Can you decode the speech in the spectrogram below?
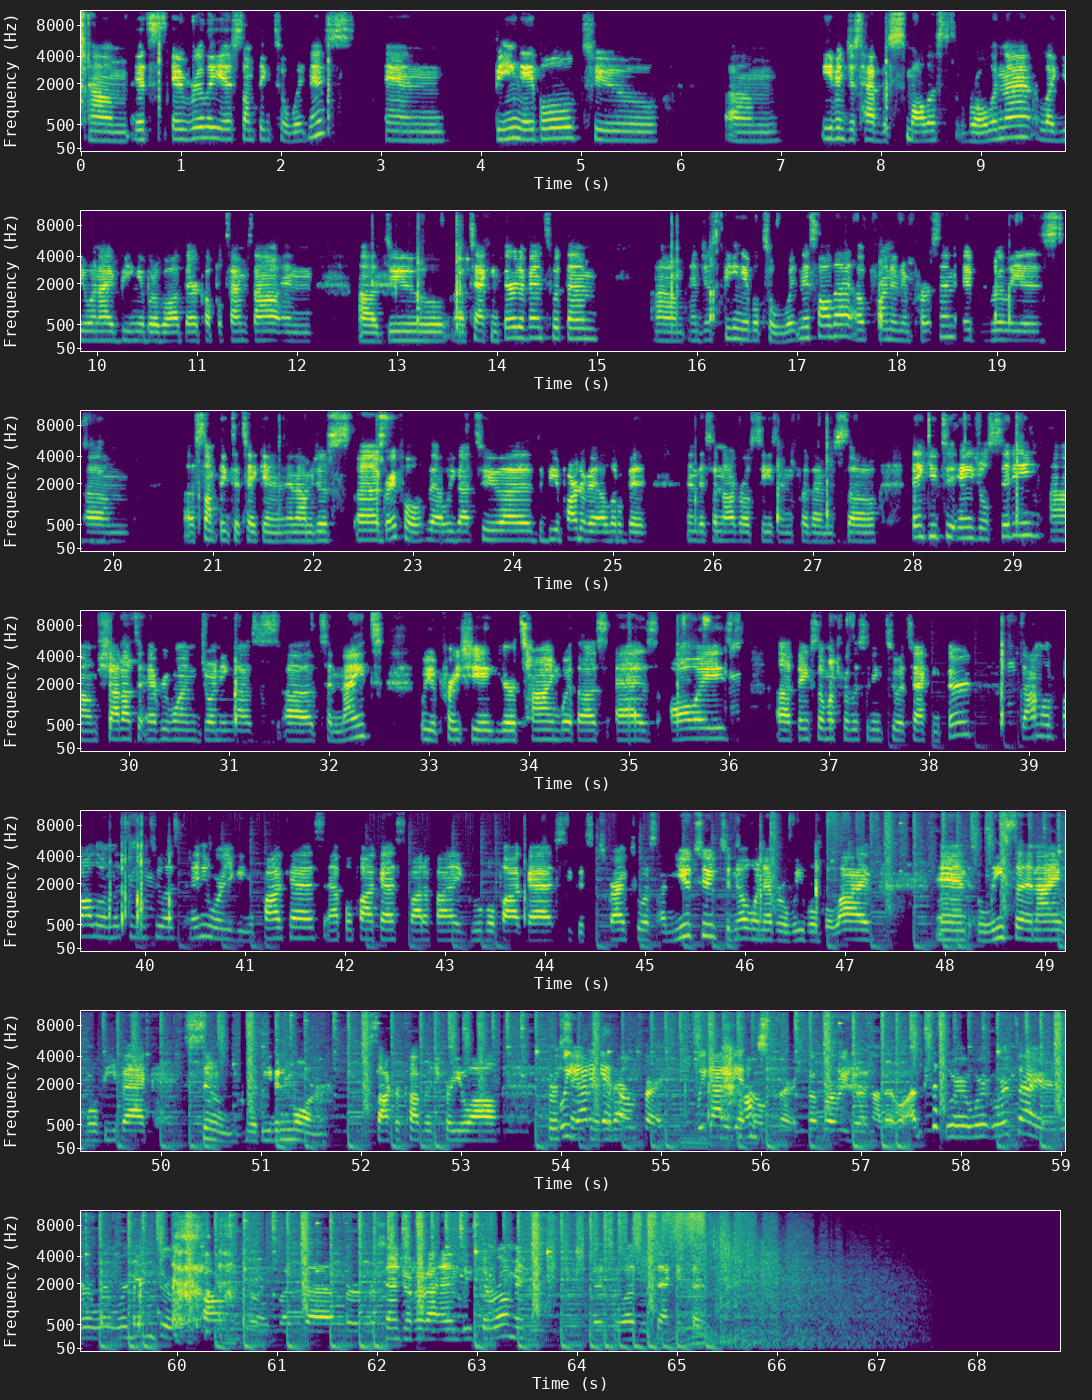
Um, it's it really is something to witness, and being able to um, even just have the smallest role in that, like you and I being able to go out there a couple times now and uh, do attacking third events with them, um, and just being able to witness all that up front and in person, it really is um, uh, something to take in. And I'm just uh, grateful that we got to uh, to be a part of it a little bit in this inaugural season for them. So thank you to Angel City. Um, shout out to everyone joining us uh, tonight. We appreciate your time with us as always. Uh, thanks so much for listening to Attacking Third. Download, follow, and listening to us anywhere you get your podcasts Apple Podcasts, Spotify, Google Podcasts. You can subscribe to us on YouTube to know whenever we will go live. And Lisa and I will be back soon with even more soccer coverage for you all. First we got to get home first. We got to get home first before we do another one. we're, we're, we're tired. We're, we're, we're getting through it. We're following through it. But uh, for, for Sandra Herrera and Lisa Roman, this was the second third.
